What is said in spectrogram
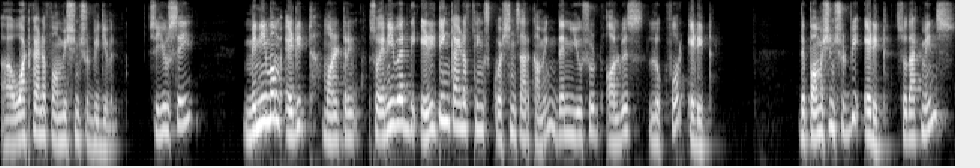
uh, what kind of permission should be given? So you say minimum edit monitoring. So anywhere the editing kind of things questions are coming then you should always look for edit. The permission should be edit. So that means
